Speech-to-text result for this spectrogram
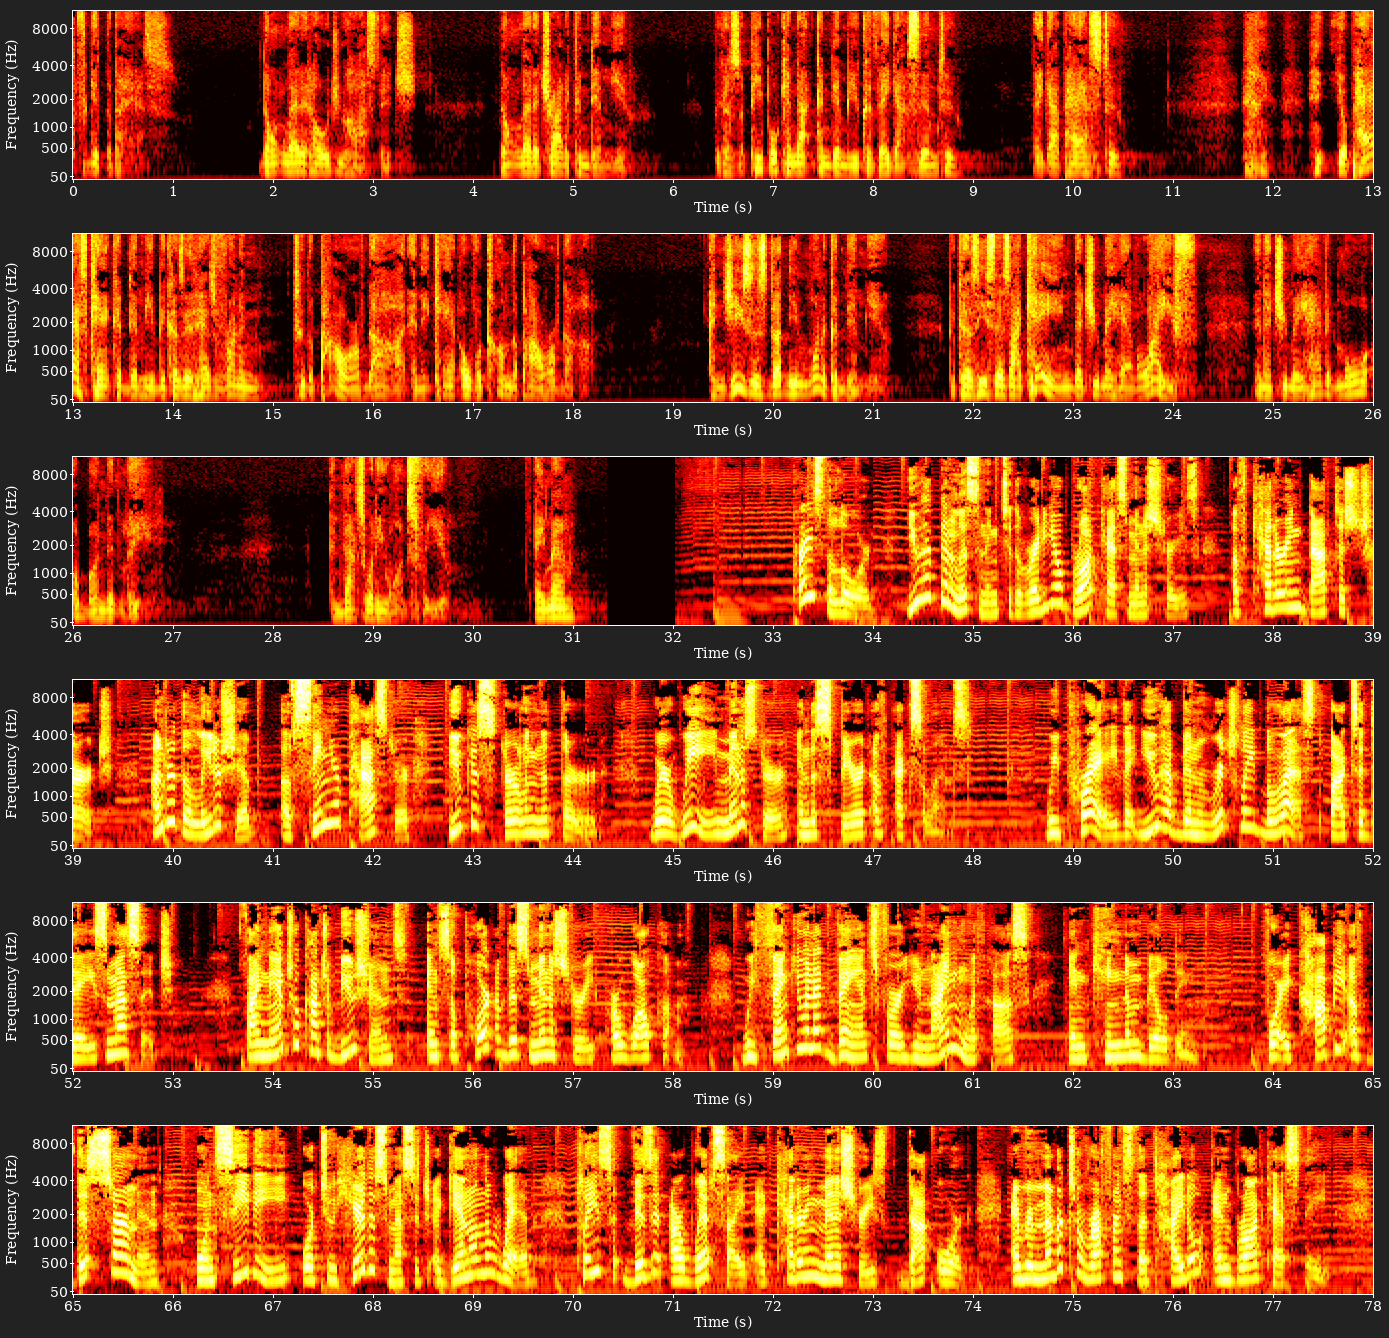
Forget the past. Don't let it hold you hostage. Don't let it try to condemn you. Because the people cannot condemn you because they got sin too. They got past too. Your past can't condemn you because it has run into the power of God and it can't overcome the power of God. And Jesus doesn't even want to condemn you because he says, I came that you may have life and that you may have it more abundantly. And that's what he wants for you. Amen. Praise the Lord. You have been listening to the radio broadcast ministries of Kettering Baptist Church under the leadership of Senior Pastor Bucus Sterling III, where we minister in the spirit of excellence. We pray that you have been richly blessed by today's message. Financial contributions in support of this ministry are welcome. We thank you in advance for uniting with us in kingdom building. For a copy of this sermon on CD or to hear this message again on the web, please visit our website at ketteringministries.org and remember to reference the title and broadcast date.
